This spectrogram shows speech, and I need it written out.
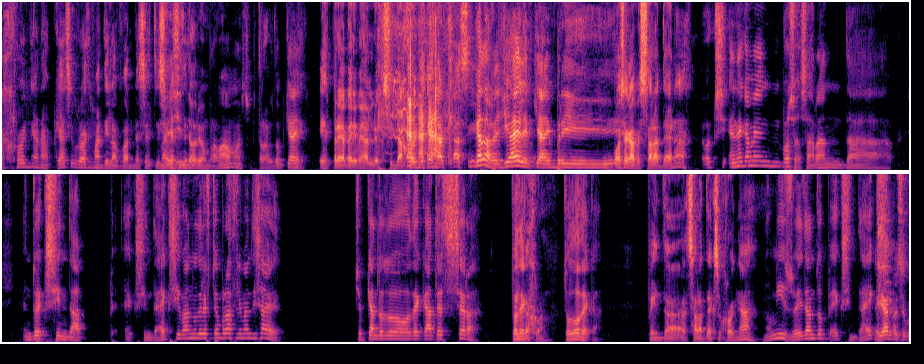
χρόνια να πιάσει πρωτάθλημα, αντιλαμβάνεσαι τι Μα σημαίνει. εσύ είναι το ωραίο πράγμα όμως. Τραγουδό πιάει. Ε, πρέπει να περιμένει άλλο 60 χρόνια για να πιάσει. Καλά ρε, και άελε πιάει πριν. Πώς έκαμε, 41. Εν έκαμε πόσα, 40... Εν το 60... 66 ήταν το τελευταίο πρόθλημα της ΑΕΛ. Και πιάνε το το 14. Το 50 10. χρόνια. Το 12. 50, 46 χρόνια. Νομίζω ήταν το 66. Ε, Γιάννος, εσύ που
